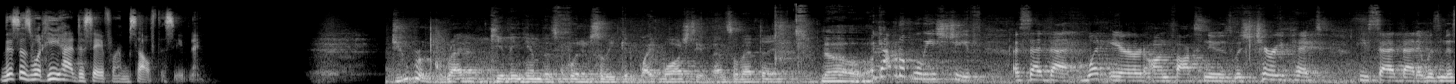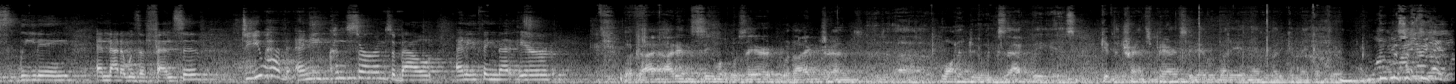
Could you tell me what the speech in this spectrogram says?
This is what he had to say for himself this evening. Do you regret giving him this footage so he could whitewash the events of that day? No. The Capitol Police Chief said that what aired on Fox News was cherry picked. He said that it was misleading and that it was offensive. Do you have any concerns about anything that aired? Look, I, I didn't see what was aired. What I trans, uh, want to do exactly is give the transparency to everybody, and everybody can make up their own.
